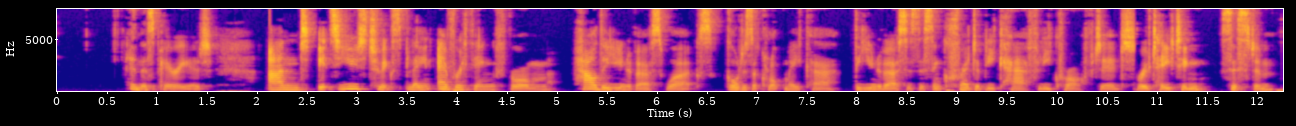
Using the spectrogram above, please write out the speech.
in this period. And it's used to explain everything from how the universe works. God is a clockmaker. The universe is this incredibly carefully crafted, rotating system.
